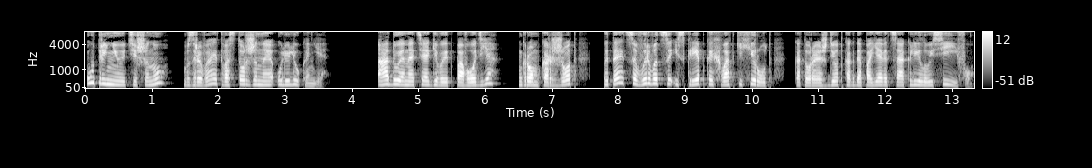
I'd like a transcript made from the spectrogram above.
Утреннюю тишину взрывает восторженное улюлюканье. Адуя натягивает поводья, громко ржет, пытается вырваться из крепкой хватки Херут, которая ждет, когда появятся Аклилу и Сиифу.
